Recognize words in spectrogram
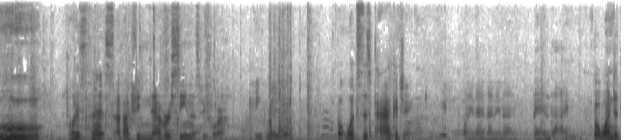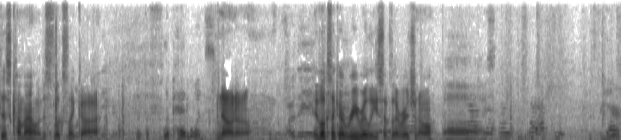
Ooh, what is this? I've actually never seen this before. Pink Ranger, But what's this packaging? twenty nine ninety nine. Bandai. But when did this come out? This looks like uh Is that the flip head ones? no no. It looks like a re-release of the original. Oh, I see. What's the year?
